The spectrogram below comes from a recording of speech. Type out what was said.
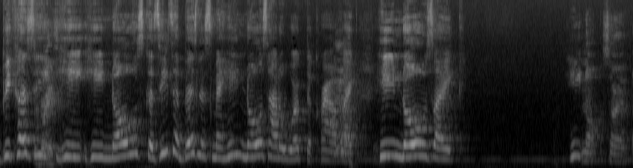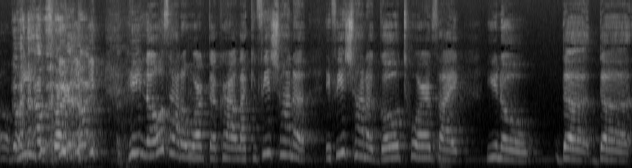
because he Racist. he he knows because he's a businessman. He knows how to work the crowd. Yeah. Like he knows like he no, sorry. Oh, he- I'm sorry. Go he knows how to work the crowd. Like if he's trying to if he's trying to go towards like you know the the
